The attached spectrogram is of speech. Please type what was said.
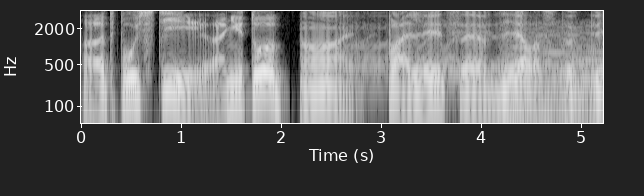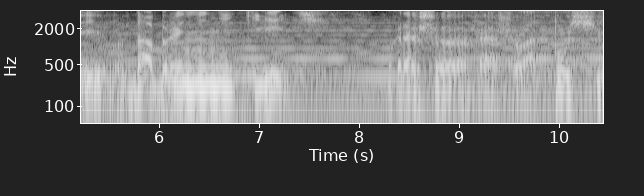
Отпусти, а не то... Ой, полиция в дело вступила. Добрыня Никич. Хорошо, хорошо, отпущу.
